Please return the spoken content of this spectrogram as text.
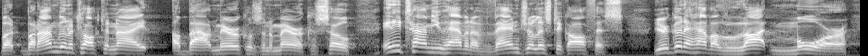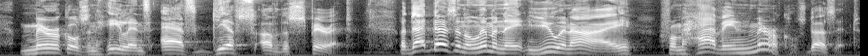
But, but I'm going to talk tonight about miracles in America. So, anytime you have an evangelistic office, you're going to have a lot more miracles and healings as gifts of the Spirit. But that doesn't eliminate you and I from having miracles, does it?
